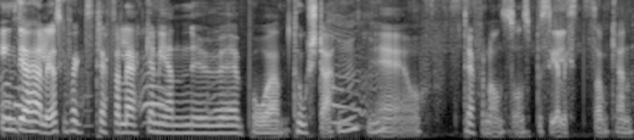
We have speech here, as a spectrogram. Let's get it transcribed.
Inte jag heller. Jag ska faktiskt träffa läkaren igen nu eh, på torsdag. Mm. Eh, och träffa någon sån specialist som kan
